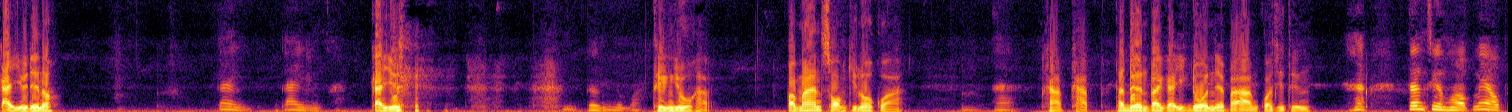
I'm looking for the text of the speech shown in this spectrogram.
ไกลอยู่เด้เนาะ ใกล้ ใกล้อยู่ค่ะ ไกลอยู่ ถึงอยู่บ่ถึงอยู่ครับ ประมาณ2กิโลกว่า ค่ะครับครับถ้าเดินไปก็อีกโดนเนี่ยป้าอามกว่าสิถึง ตั้งสิหอบแมวไป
